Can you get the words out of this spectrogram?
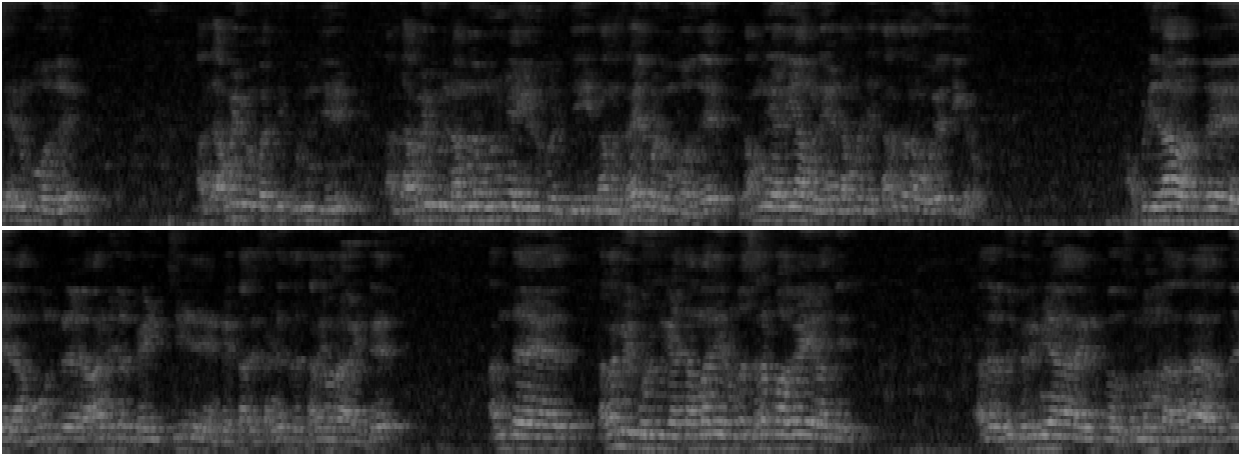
சேரும்போது அந்த அமைப்பை பற்றி புரிஞ்சு அந்த அமைப்பு நம்மளை முழுமையாக ஈடுபடுத்தி நம்ம செயல்படும் போது நம்மை அறியாமலே நம்மளுடைய தரத்தை நம்ம உயர்த்திக்கிறோம் இப்படி தான் வந்து நான் மூன்று ஆண்டுகள் கழிச்சு எங்கள் த சங்கத்தில் தலைவராகிட்டு அந்த தலைமை பொறுப்புக்கு ஏற்ற மாதிரி ரொம்ப சிறப்பாகவே வந்து அது வந்து பெருமையாக இருக்கும் சொன்னோம்னா ஆனால் வந்து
